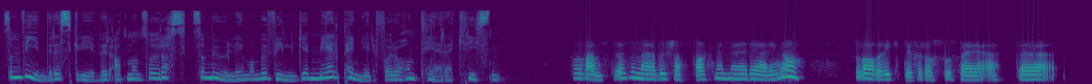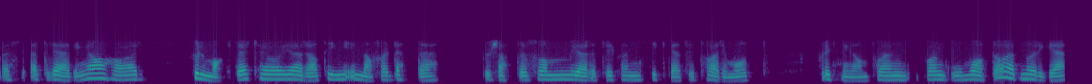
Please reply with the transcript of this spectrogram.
som videre skriver at man så raskt som mulig må bevilge mer penger for å håndtere krisen. For Venstre, som er budsjettpartner med regjeringa, så var det viktig for oss å si at eh, hvis regjeringa har fullmakter til å gjøre ting innenfor dette budsjettet som gjør at vi kan sikre at vi tar imot flyktningene på en, på en god måte, og at Norge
